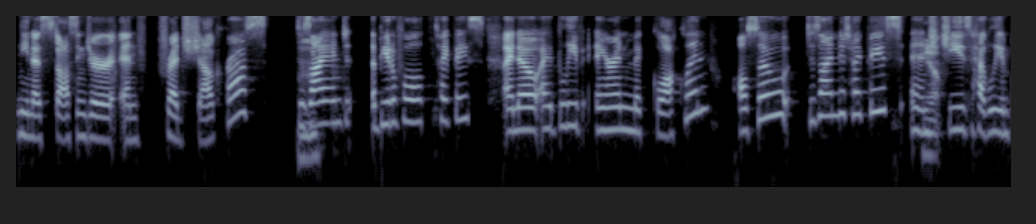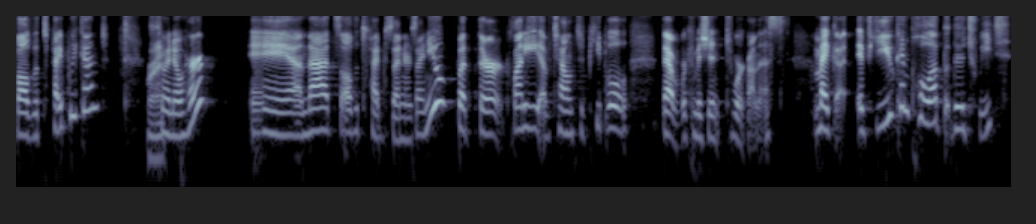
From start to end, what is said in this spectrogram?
Nina Stossinger and Fred Shallcross designed a beautiful typeface. I know, I believe Erin McLaughlin also designed a typeface, and Yep. she's heavily involved with Type Weekend. Right. So I know her. And that's all the type designers I knew, but there are plenty of talented people that were commissioned to work on this. Micah, if you can pull up the tweet,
